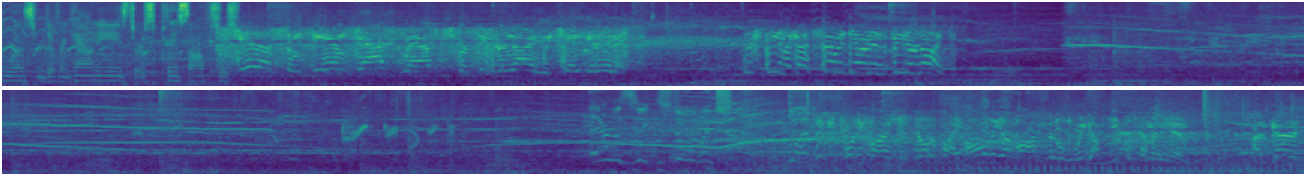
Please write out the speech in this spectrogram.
There were ambulances from different counties. There's police officers. Get us some damn gas masks for Theater 9. We can't get in it. 16, I got seven down in Theater 9. There was like so much blood. Ticket 25, just notify all the hospitals. We got people coming in. I've got a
